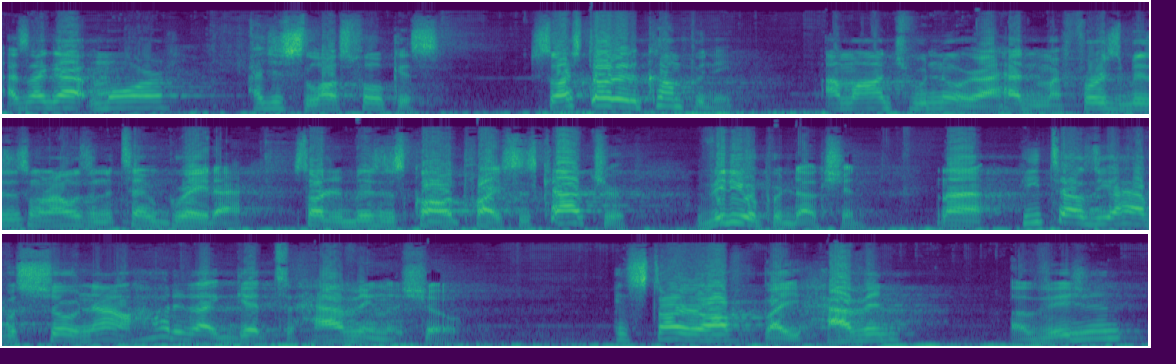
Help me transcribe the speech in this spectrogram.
as I got more, I just lost focus. So I started a company. I'm an entrepreneur. I had my first business when I was in the 10th grade. I started a business called Prices Capture video production. Now, he tells you I have a show now. How did I get to having a show? It started off by having a vision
